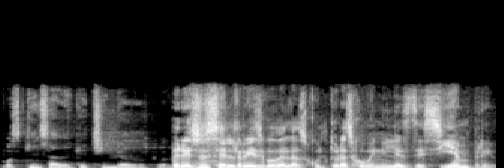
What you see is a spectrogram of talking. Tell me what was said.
pues quién sabe qué chingados. pues. Pero eso es el riesgo de las culturas juveniles de siempre.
